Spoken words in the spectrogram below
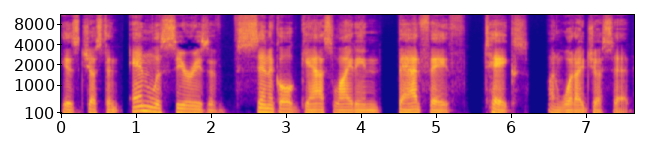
is just an endless series of cynical, gaslighting, bad faith takes on what I just said.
